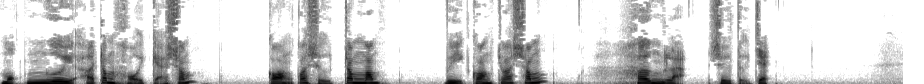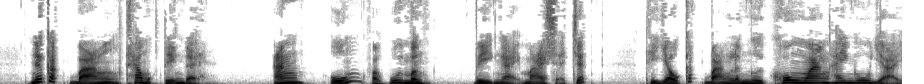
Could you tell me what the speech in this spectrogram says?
Một người ở trong hội kẻ sống còn có sự trông mong vì con chó sống hơn là sư tử chết. Nếu các bạn theo một tiền đề, ăn, uống và vui mừng vì ngày mai sẽ chết, thì dầu các bạn là người khôn ngoan hay ngu dại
